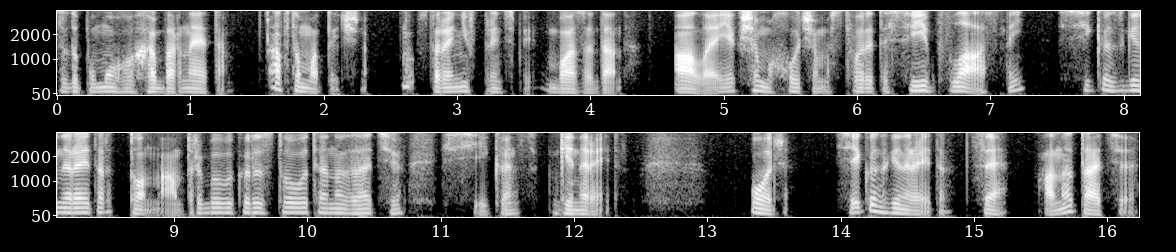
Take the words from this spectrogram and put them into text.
за допомогою Hibernate автоматично. Ну, в стороні, в принципі, бази даних. Але якщо ми хочемо створити свій власний Sequence Generator, то нам треба використовувати анотацію Sequence Generator. Отже, Sequence Generator це анотація,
